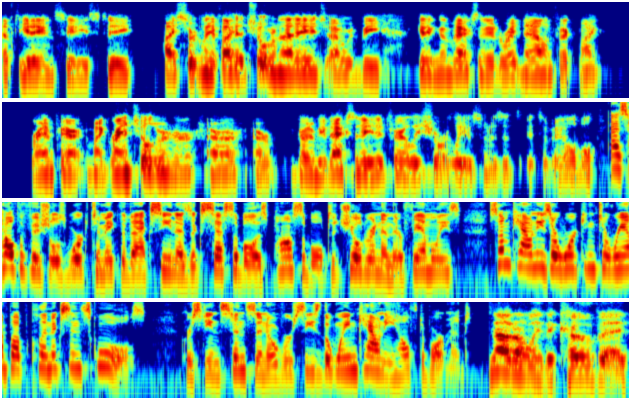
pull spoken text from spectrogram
FDA and CDC. I certainly, if I had children that age, I would be getting them vaccinated right now. In fact, my grandparent, my grandchildren are, are, are going to be vaccinated fairly shortly as soon as it's, it's available. As health officials work to make the vaccine as accessible as possible to children and their families, some counties are working to ramp up clinics and schools. Christine Stinson oversees the Wayne County Health Department. Not only the COVID,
